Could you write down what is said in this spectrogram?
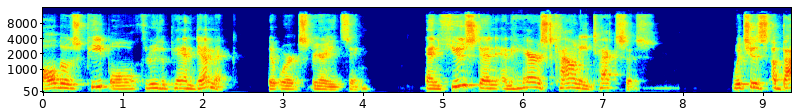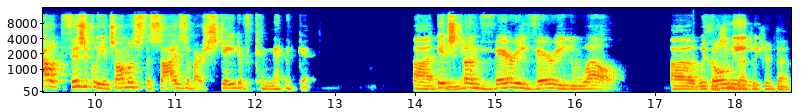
all those people through the pandemic that we're experiencing. And Houston and Harris County, Texas, which is about physically, it's almost the size of our state of Connecticut. Uh, okay. It's done very, very well uh, with I'm only so glad to hear that.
